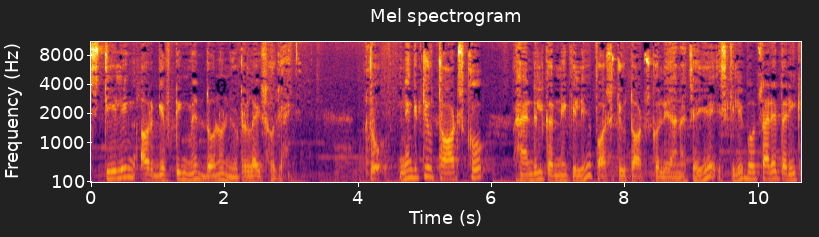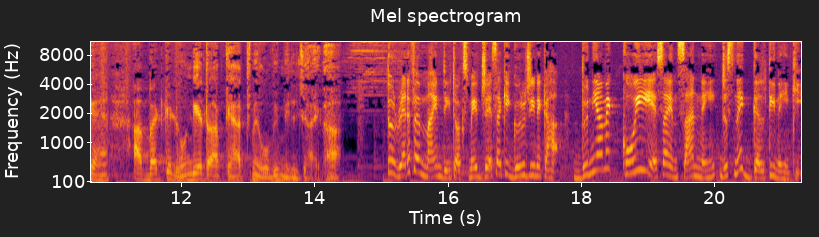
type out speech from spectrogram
स्टीलिंग और गिफ्टिंग में दोनों न्यूट्रलाइज हो जाएँगे। तो नेगेटिव थॉट्स को हैंडल करने के लिए पॉजिटिव थॉट्स को ले आना चाहिए। इसके लिए बहुत सारे तरीके हैं। आप बैठ के ढूंढिए तो आपके हाथ में वो भी मिल जाएगा। तो Red F M mind detox में जैसा कि गुरु जी ने कहा, दुनिया में कोई ऐसा इंसान नहीं जिसने गलती नहीं की।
